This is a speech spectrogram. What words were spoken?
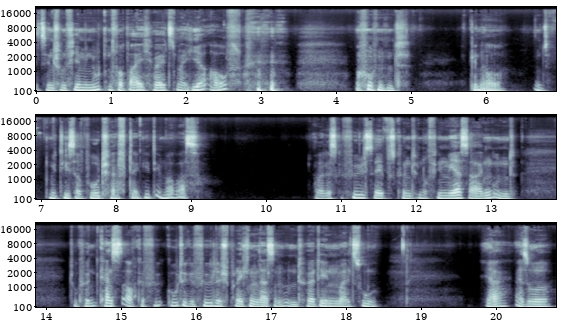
Jetzt sind schon vier Minuten vorbei. Ich höre jetzt mal hier auf. und genau. Und mit dieser Botschaft, da geht immer was. Aber das Gefühl selbst könnte noch viel mehr sagen und du könnt, kannst auch Gefühl, gute Gefühle sprechen lassen und hör denen mal zu. Ja, also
